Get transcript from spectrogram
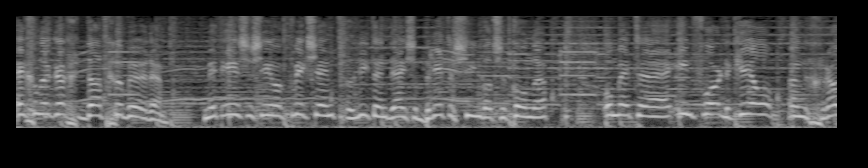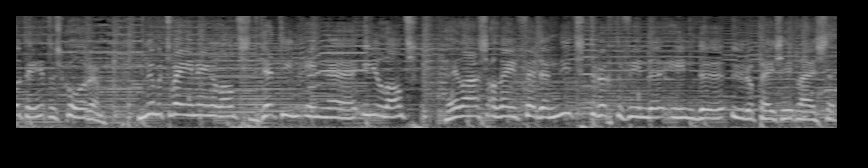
En gelukkig, dat gebeurde. Met eerste single Quicksand lieten deze Britten zien wat ze konden... om met uh, In For The Kill een grote hit te scoren. Nummer 2 in Engeland, 13 in uh, Ierland. Helaas alleen verder niet terug te vinden in de Europese hitlijsten.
